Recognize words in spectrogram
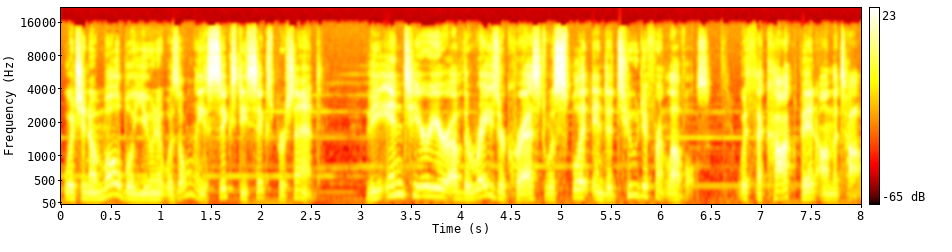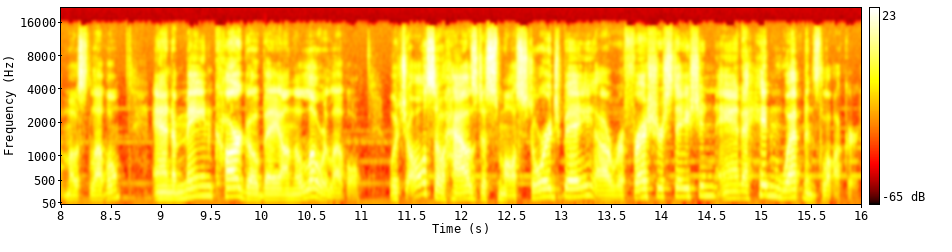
which in a mobile unit was only 66%. The interior of the Razor Crest was split into two different levels, with the cockpit on the topmost level, and a main cargo bay on the lower level, which also housed a small storage bay, a refresher station, and a hidden weapons locker,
